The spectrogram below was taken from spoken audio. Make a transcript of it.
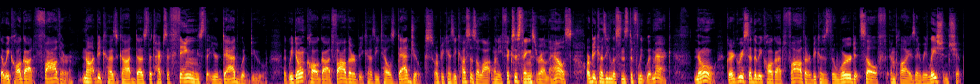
that we call God Father not because God does the types of things that your dad would do. Like, we don't call God Father because he tells dad jokes, or because he cusses a lot when he fixes things around the house, or because he listens to Fleetwood Mac. No, Gregory said that we call God Father because the word itself implies a relationship.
